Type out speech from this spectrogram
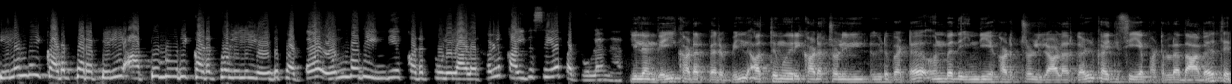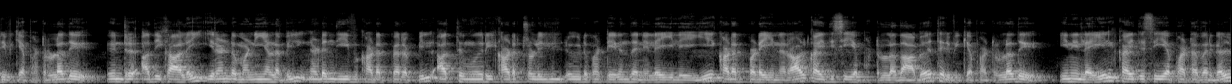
இலங்கை கடற்பரப்பில் அத்துமீறி கடற்தொழிலில் ஈடுபட்ட ஒன்பது இந்திய கடற்தொழிலாளர்கள் கைது செய்யப்பட்டுள்ளனர். இலங்கை கடற்பரப்பில் அத்துமீறி கடற்றொழிலில் ஈடுபட்ட ஒன்பது இந்திய கடற்றொழிலாளர்கள் கைது செய்யப்பட்டுள்ளதாக தெரிவிக்கப்பட்டுள்ளது. இன்று அதிகாலை இரண்டு மணியளவில் நெடுந்தீவு கடற்பரப்பில் அத்துமீறி கடற்றொழிலில் ஈடுபட்டிருந்த நிலையிலேயே கடற்படையினரால் கைது செய்யப்பட்டுள்ளதாக தெரிவிக்கப்பட்டுள்ளது. இந்நிலையில் கைது செய்யப்பட்டவர்கள்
